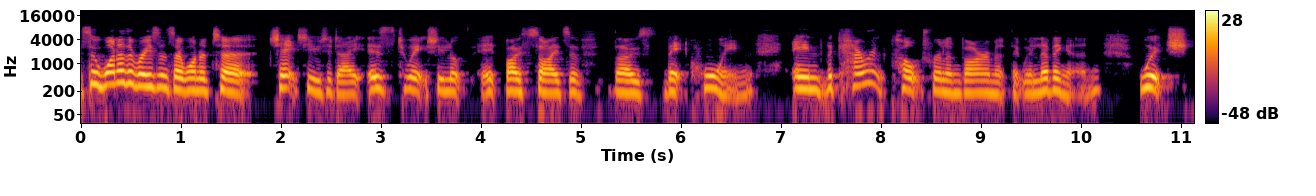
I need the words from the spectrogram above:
So, one of the reasons I wanted to chat to you today is to actually look at both sides of those that coin and the current cultural environment that we're living in, which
